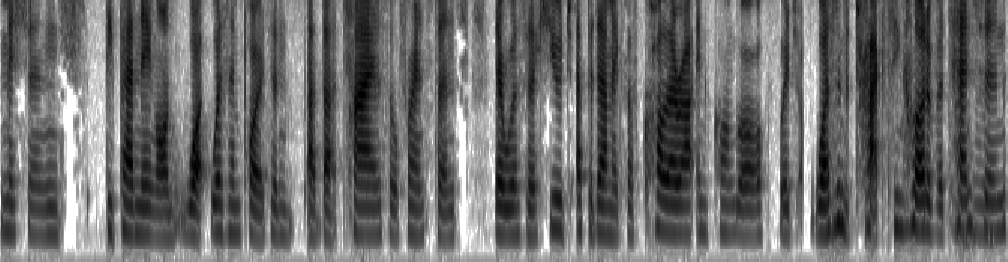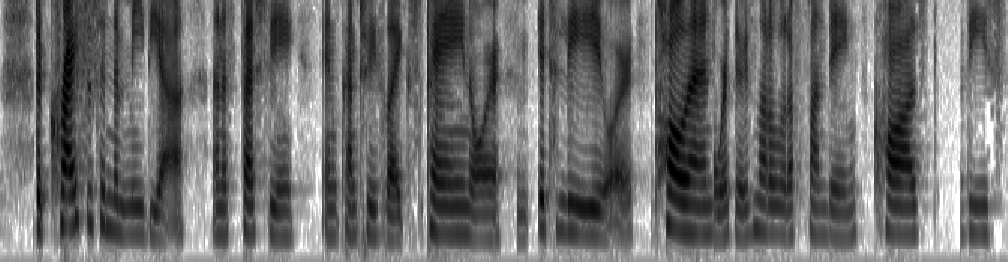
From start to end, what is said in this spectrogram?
missions depending on what was important at that time. So, for instance, there was a huge epidemic of cholera in Congo, which wasn't attracting a lot of attention. Mm-hmm. The crisis in the media, and especially in countries like Spain or Italy or Poland, where there's not a lot of funding, caused these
